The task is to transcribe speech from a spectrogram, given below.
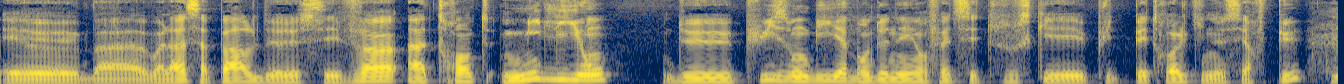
Et euh, bah voilà, ça parle de ces 20 à 30 millions de puits zombies abandonnés. En fait, c'est tout ce qui est puits de pétrole qui ne servent plus, mm.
